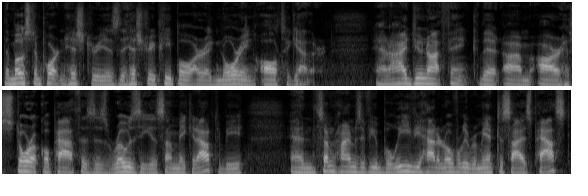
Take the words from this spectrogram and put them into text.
the most important history is the history people are ignoring altogether. And I do not think that um, our historical path is as rosy as some make it out to be. And sometimes, if you believe you had an overly romanticized past,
